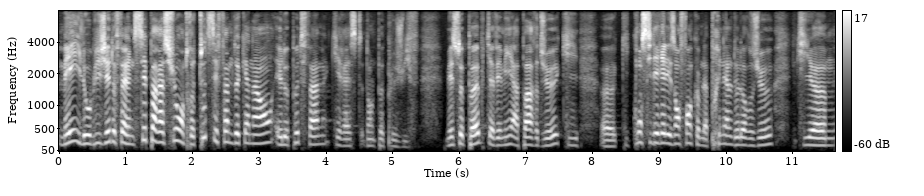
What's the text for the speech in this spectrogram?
mais il est obligé de faire une séparation entre toutes ces femmes de Canaan et le peu de femmes qui restent dans le peuple juif. Mais ce peuple qui avait mis à part Dieu, qui, euh, qui considérait les enfants comme la prunelle de leurs yeux, qui euh,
